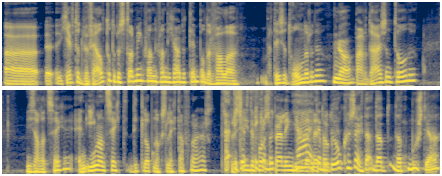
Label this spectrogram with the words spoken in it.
eh, eh, geeft het bevel tot de bestorming van, van die Gouden Tempel. Er vallen, wat is het, honderden? Ja. Een paar duizend doden. Wie zal het zeggen? En iemand zegt, dit loopt nog slecht af voor haar. Het is precies heb- de ik heb het- voorspelling die ja, we ik net heb ook... het ook gezegd. Dat, dat, dat moest, ja.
